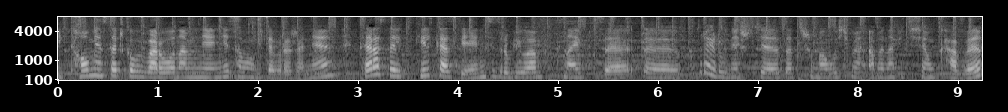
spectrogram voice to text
I to miasteczko wywarło na mnie niesamowite wrażenie. Teraz te kilka zdjęć zrobiłam w knajpce, y, w której również się zatrzymałyśmy, aby napić się kawy.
